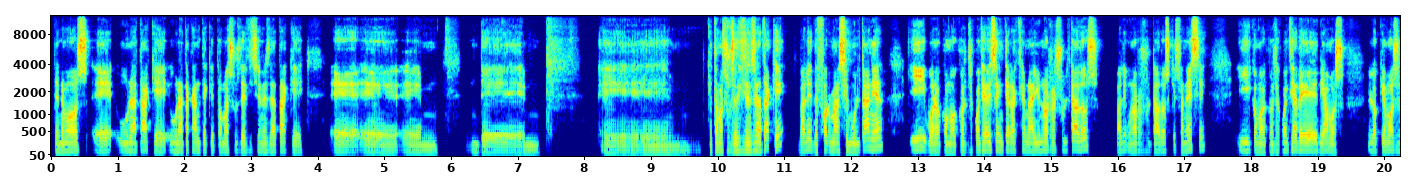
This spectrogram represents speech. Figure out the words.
tenemos eh, un ataque, un atacante que toma sus decisiones de ataque em, de, que toma sus decisiones de ataque, ¿vale? De forma simultánea y, bueno, como consecuencia de esa interacción hay unos resultados ¿vale? Unos resultados que son ese y como consecuencia de, digamos, lo que hemos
